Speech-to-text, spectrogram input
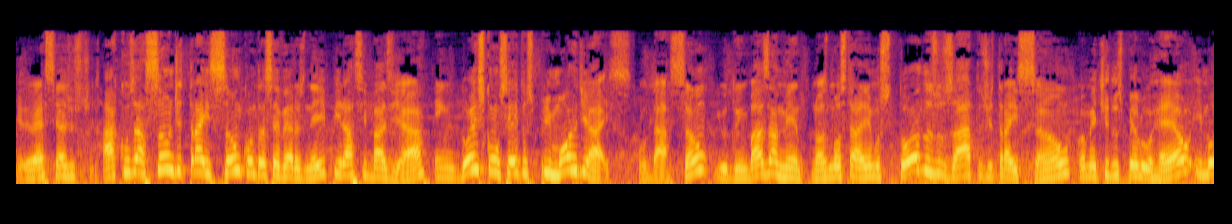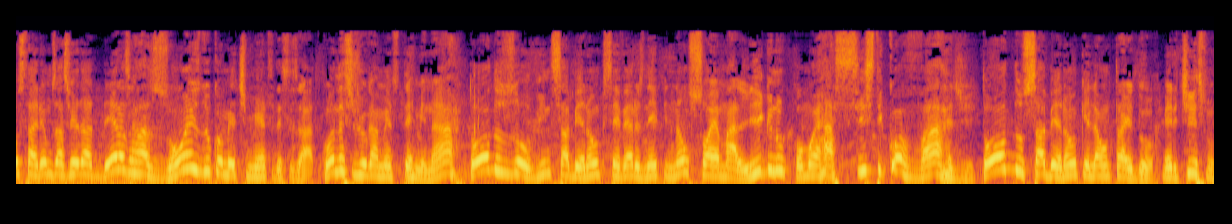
Essa é a justiça. A acusação de traição contra Severo Snape irá se basear em dois conceitos primordiais: o da ação e o do embasamento. Nós mostraremos todos os atos de traição cometidos pelo réu e mostraremos as verdadeiras razões do cometimento desses atos. Quando esse julgamento terminar, todos os ouvintes saberão que Severo Snape não só é maligno, como é racista e covarde. Todos saberão que ele é um traidor. Meritíssimo,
